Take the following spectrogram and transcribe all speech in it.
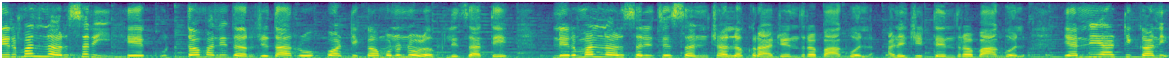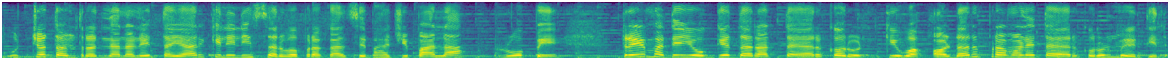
निर्मल नर्सरी हे एक उत्तम आणि दर्जेदार रोपवाटिका म्हणून ओळखली जाते. निर्मल नर्सरीचे संचालक राजेंद्र बागोल आणि जितेंद्र बागोल यांनी या ठिकाणी उच्च तंत्रज्ञानाने तयार केलेली सर्व प्रकारचे भाजीपाला रोपे ट्रेमध्ये योग्य दरात तयार करून किंवा ऑर्डरप्रमाणे तयार करून मिळतील.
